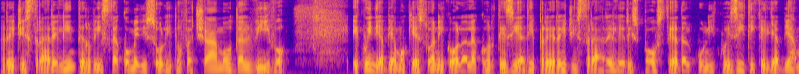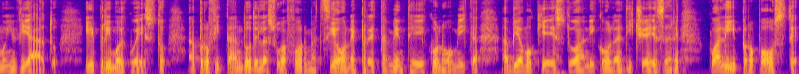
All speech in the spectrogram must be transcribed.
registrare l'intervista come di solito facciamo dal vivo e quindi abbiamo chiesto a Nicola la cortesia di preregistrare le risposte ad alcuni quesiti che gli abbiamo inviato. Il primo è questo. Approfittando della sua formazione prettamente economica, abbiamo chiesto a Nicola di Cesare quali proposte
